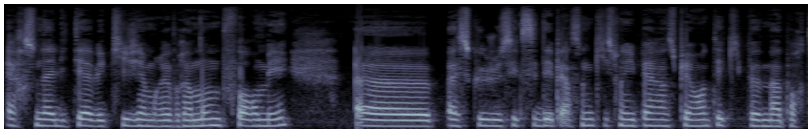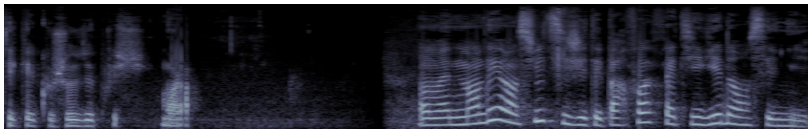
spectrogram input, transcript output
personnalités avec qui j'aimerais vraiment me former euh, parce que je sais que c'est des personnes qui sont hyper inspirantes et qui peuvent m'apporter quelque chose de plus. Voilà. On m'a demandé ensuite si j'étais parfois fatiguée d'enseigner.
